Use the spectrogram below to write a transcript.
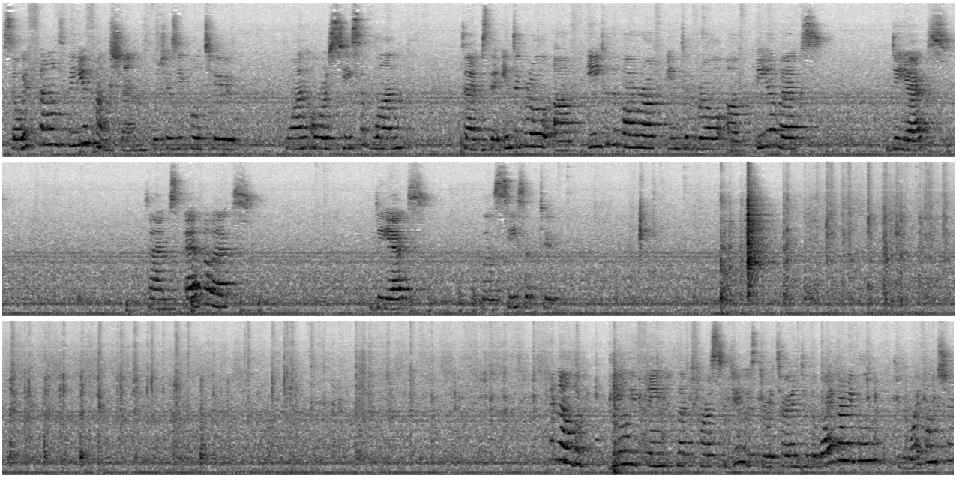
So we found the u function, which is equal to 1 over c sub 1 times the integral of e to the power of integral of p of x dx times f of x dx plus c sub 2. And now the, the only thing left for us to do is to return to the y variable, to the y function.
